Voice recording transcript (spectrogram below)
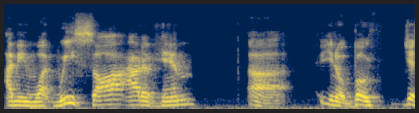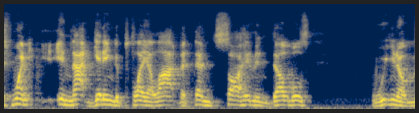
I mean, what we saw out of him, uh, you know, both just when in not getting to play a lot, but then saw him in doubles. We, you know,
